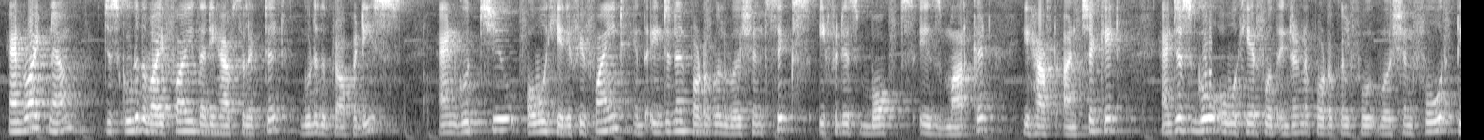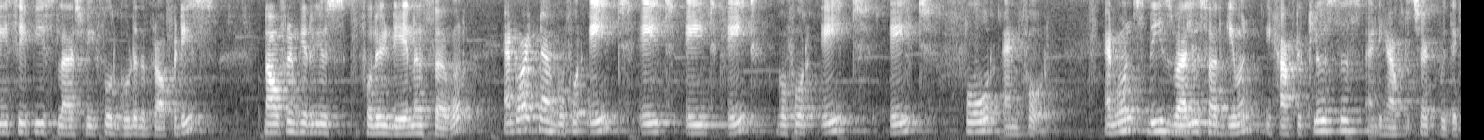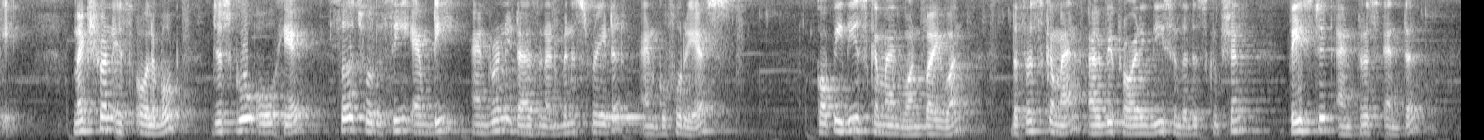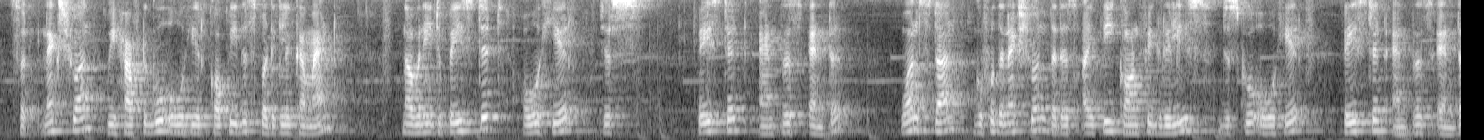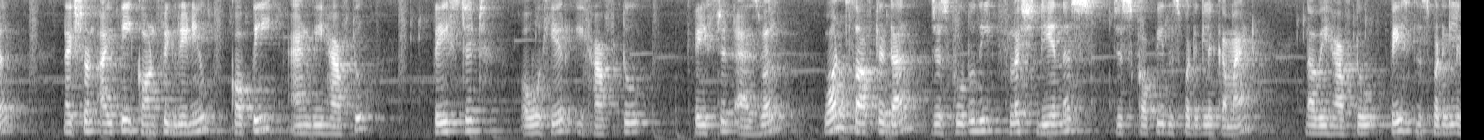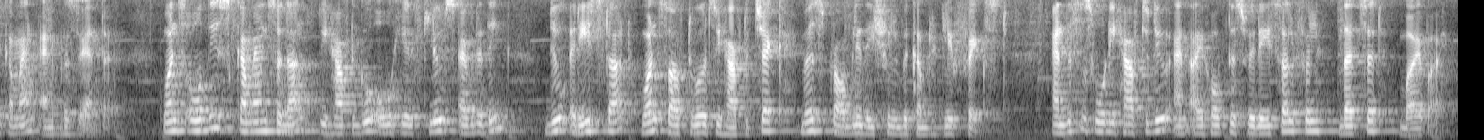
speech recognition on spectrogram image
And right now, just go to the Wi-Fi that you have selected, go to the properties, and go to over here. If you find in the internet protocol version 6 if it is box is marked you have to uncheck it. And just go over here for the internet protocol for version 4 tcp slash v4 go to the properties. Now from here use following dns server. And right now go for 8888 go for 8 4 and 4 and once these values are given you have to close this and you have to check with the game Next one is all about just go over here, search for the CMD and run it as an administrator and go for yes. Copy these command one by one. The first command, I'll be providing these in the description. Paste it and press enter. So next one, we have to go over here, copy this particular command. Now we need to paste it over here. Just paste it and press enter. Once done, go for the next one that is ipconfig release. Just go over here, paste it and press enter. Next one IP config renew, copy and we have to paste it over here. You have to paste it as well. Once after done, just go to the flush DNS, just copy this particular command. Now we have to paste this particular command and press enter. Once all these commands are done, we have to go over here, close everything, do a restart. Once afterwards, you have to check, most probably the issue will be completely fixed. And this is what you have to do and I hope this video is helpful. That's it. Bye bye.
